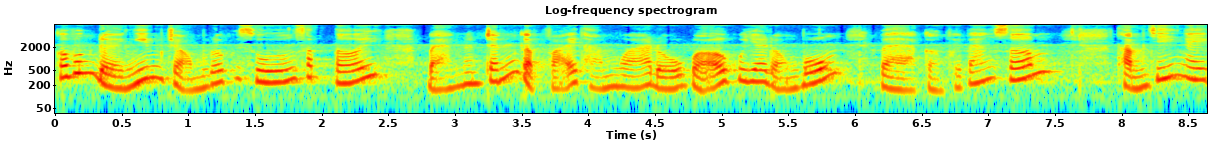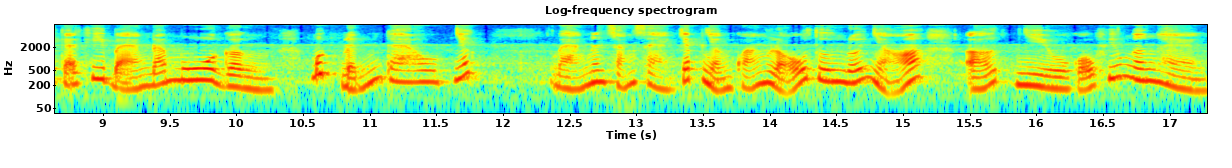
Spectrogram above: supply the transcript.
có vấn đề nghiêm trọng đối với xu hướng sắp tới. Bạn nên tránh gặp phải thảm họa đổ vỡ của giai đoạn 4 và cần phải bán sớm thậm chí ngay cả khi bạn đã mua gần mức đỉnh cao nhất bạn nên sẵn sàng chấp nhận khoản lỗ tương đối nhỏ ở nhiều cổ phiếu ngân hàng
